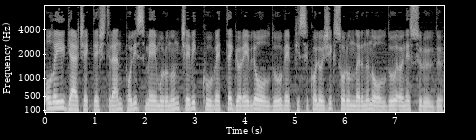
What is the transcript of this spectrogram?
Olayı gerçekleştiren polis memurunun çevik kuvvette görevli olduğu ve psikolojik sorunlarının olduğu öne sürüldü.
